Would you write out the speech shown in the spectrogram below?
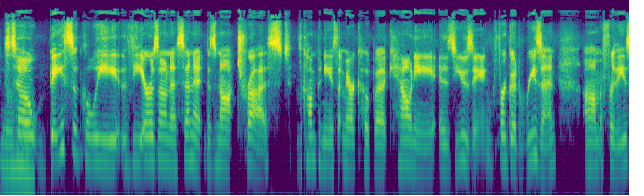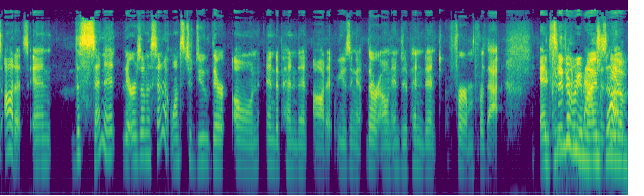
Mm-hmm. So basically, the Arizona Senate does not trust the companies that Maricopa County is using for good reason um, for these audits. And the Senate, the Arizona Senate, wants to do their own independent audit using their own independent firm for that. And it kind of reminds me up. of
